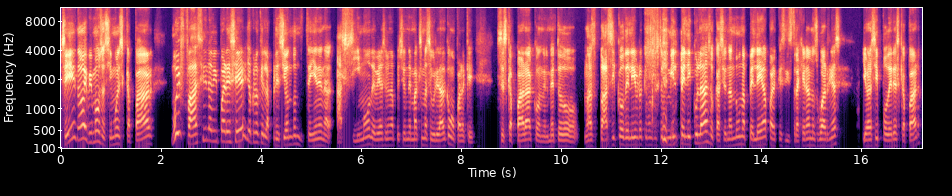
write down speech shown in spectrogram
Sí, no, y vimos a Simo escapar, muy fácil a mi parecer. Yo creo que la presión donde te llenen a, Simo debía ser una presión de máxima seguridad como para que se escapara con el método más básico del libro que hemos visto en mil películas, ocasionando una pelea para que se distrajeran los guardias y ahora sí poder escapar.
